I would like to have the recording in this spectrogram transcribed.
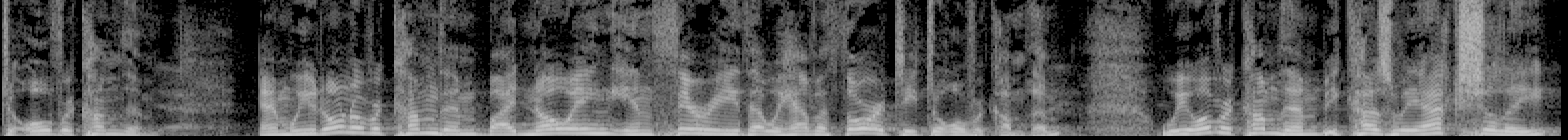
to overcome them. And we don't overcome them by knowing in theory that we have authority to overcome them we overcome them because we actually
